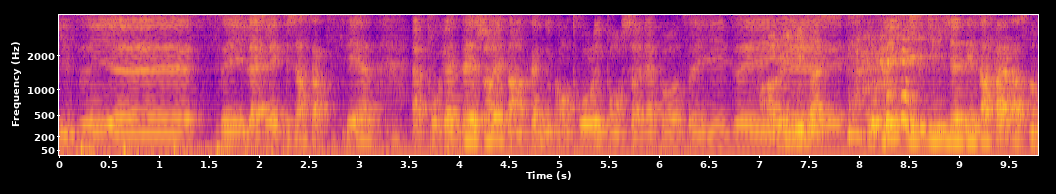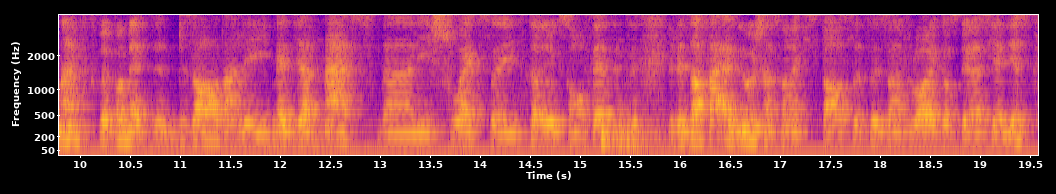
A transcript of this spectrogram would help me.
Il dit euh, c'est la- l'intelligence artificielle, elle pourrait déjà être en train de nous contrôler et on ne saurait pas. tu sais. Il dit, Ah, euh, il dit il, il y a des affaires en ce moment vous trouvez pas bizarres dans les médias de masse, dans les choix éditoriaux qui sont faits. Il dit il y a des affaires louches en ce moment qui se passent, là, sans vouloir être conspirationniste.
